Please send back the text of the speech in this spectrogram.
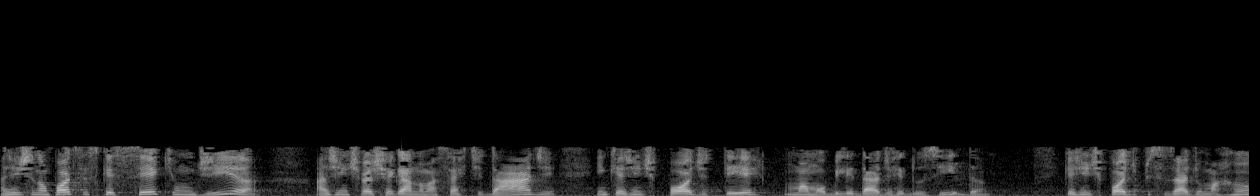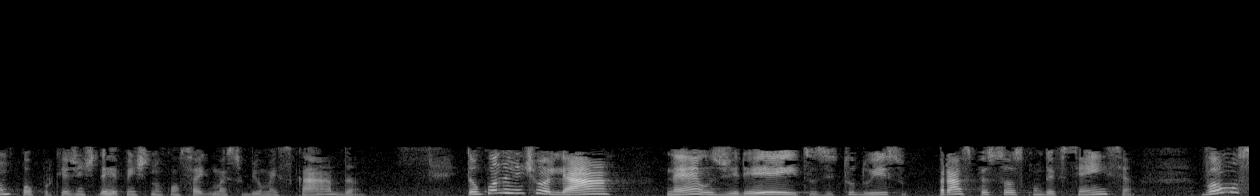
A gente não pode se esquecer que um dia a gente vai chegar numa certa idade em que a gente pode ter uma mobilidade reduzida, que a gente pode precisar de uma rampa porque a gente de repente não consegue mais subir uma escada. Então, quando a gente olhar né, os direitos e tudo isso para as pessoas com deficiência, vamos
